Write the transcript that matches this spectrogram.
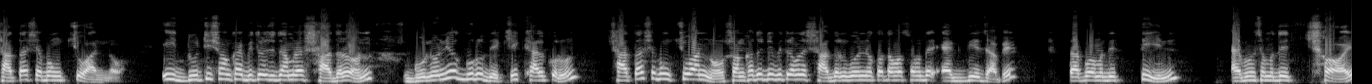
সাতাশ এবং চুয়ান্ন। এই দুইটি সংখ্যার ভিতরে যদি আমরা সাধারণ গুণনীয় গুরু দেখি, খেয়াল করুন, সাতাশ এবং চুয়ান্ন, সংখ্যা দুটির ভিতরে আমাদের সাধারণ গুণনীয়ক কত আছে? আমাদের এক দিয়ে যাবে। তারপর আমাদের তিন এবং হচ্ছে আমাদের ছয়,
